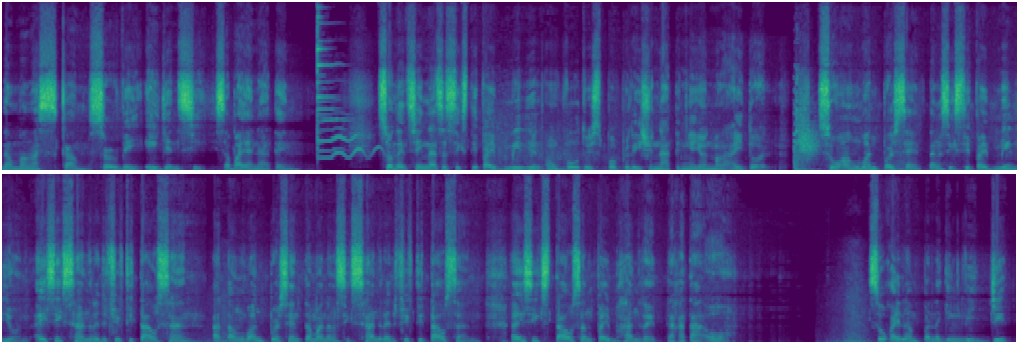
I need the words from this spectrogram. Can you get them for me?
ng mga scam survey agency sa bayan natin? So let's say nasa 65 million ang voters population natin ngayon mga idol. So ang 1% ng 65 million ay 650,000 at ang 1% naman ng 650,000 ay 6,500 na katao. So kailan pa naging legit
